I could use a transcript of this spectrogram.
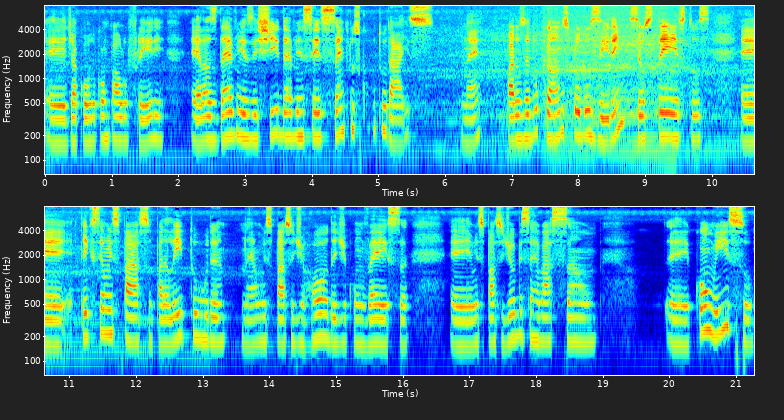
é, de acordo com Paulo Freire, elas devem existir, devem ser centros culturais, né, para os educandos produzirem seus textos. É, tem que ser um espaço para leitura, né, um espaço de roda, de conversa, é, um espaço de observação, é, com isso,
